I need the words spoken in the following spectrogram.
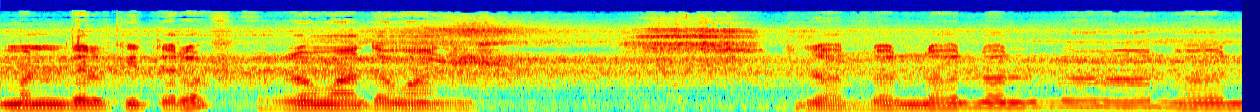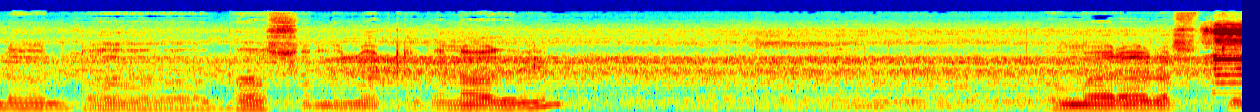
मंजिल की तरफ़ रवा दवा जी ला का नाजरीन हमारा रास्ते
